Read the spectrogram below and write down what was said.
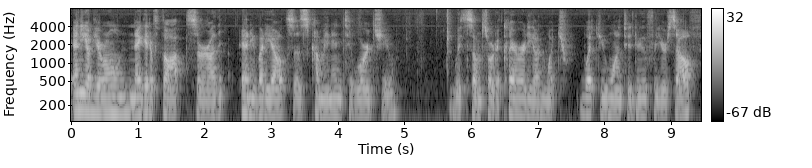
any of your own negative thoughts or anybody else's coming in towards you with some sort of clarity on what what you want to do for yourself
